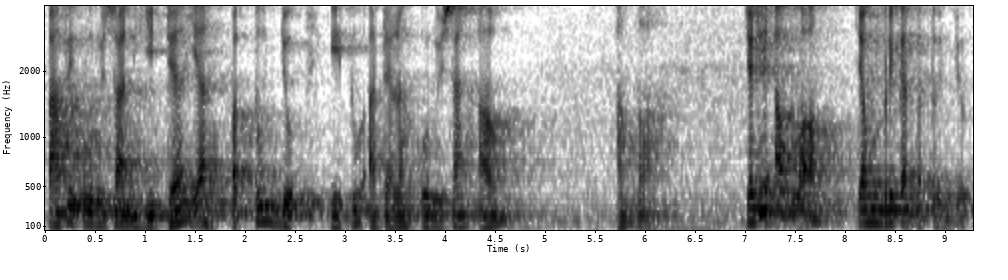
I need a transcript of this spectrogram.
Tapi urusan hidayah, petunjuk itu adalah urusan Allah. Jadi Allah yang memberikan petunjuk.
